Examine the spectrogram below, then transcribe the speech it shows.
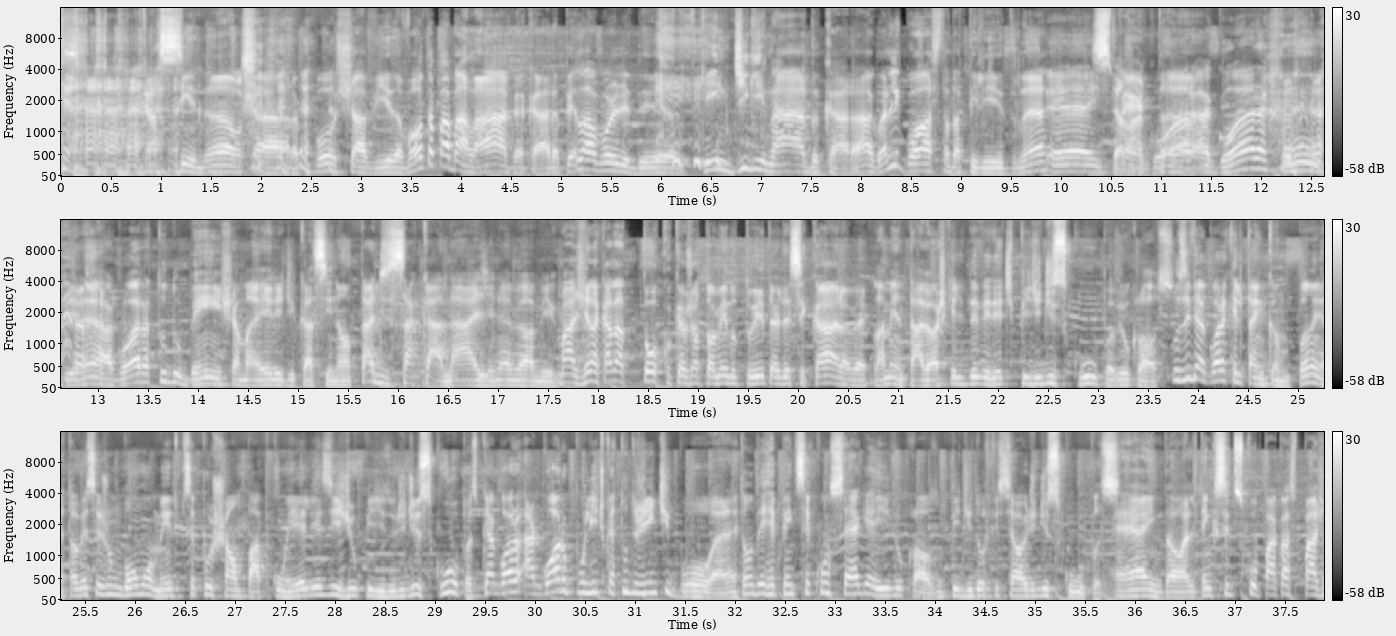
Cassinão, cara. Poxa vida. Volta pra balada, cara. Pelo amor de Deus. Fiquei indignado, cara. Ah, Agora ele gosta do apelido, né? É, então, agora, agora coube, né? Agora tudo bem chamar ele de Cassinão. Tá de sacanagem, né, meu amigo? Imagina cada toco que eu já tomei no Twitter desse cara, velho. Lamentável, eu acho que ele deveria te pedir desculpa, viu, Klaus? Inclusive, agora que ele tá em campanha, talvez seja um bom momento pra você puxar um papo com ele e exigir o pedido de desculpas, porque agora, agora o político é tudo gente boa, né? Então, de repente, você consegue aí, viu, Klaus? Um pedido oficial de desculpas. É, então, ele tem que se desculpar com as páginas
